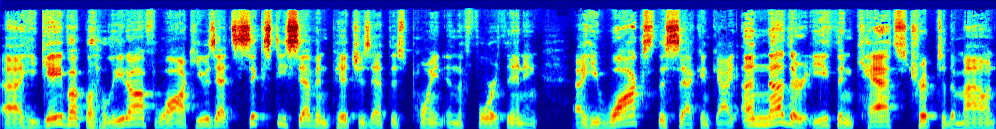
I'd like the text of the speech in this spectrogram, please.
Uh, he gave up a leadoff walk. He was at 67 pitches at this point in the fourth inning. Uh, he walks the second guy. Another Ethan Katz trip to the mound.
